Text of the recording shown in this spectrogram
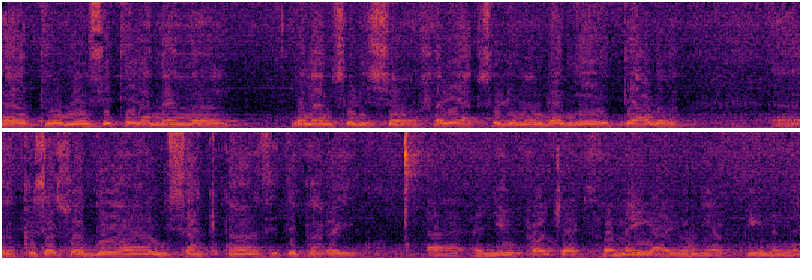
euh, pour nous, c'était la la même solution. Il fallait absolument gagner et perdre, que ce soit 2-1 ou 5-1, c'était pareil. Uh, a new project for me. I only have been in the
